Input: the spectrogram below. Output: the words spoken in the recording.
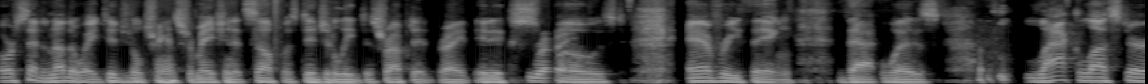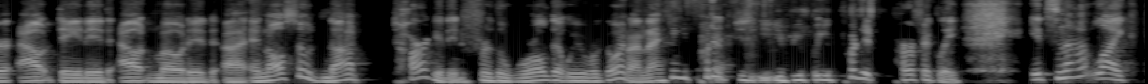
or said another way, digital transformation itself was digitally disrupted, right? It exposed right. everything that was lackluster, outdated, outmoded, uh, and also not targeted for the world that we were going on. And I think you put it you, you put it perfectly. It's not like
